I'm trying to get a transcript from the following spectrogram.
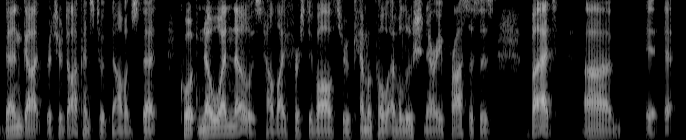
Ben got Richard Dawkins to acknowledge that, quote, no one knows how life first evolved through chemical evolutionary processes, but uh, it,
